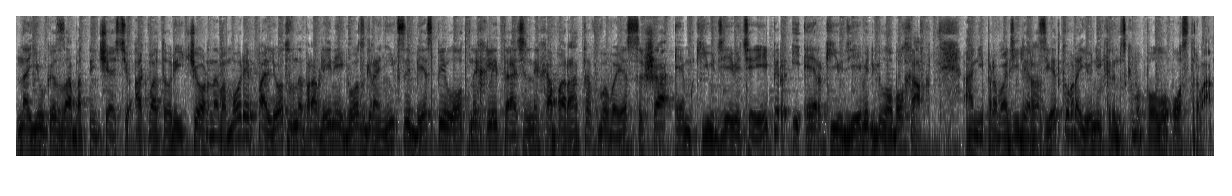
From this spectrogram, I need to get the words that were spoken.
на юго-западной части акватории Черного моря полет в направлении госграницы беспилотных летательных аппаратов ВВС США МК-9 Reaper и RQ-9 Global Hawk. Они проводили разведку в районе Крымского полуострова.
